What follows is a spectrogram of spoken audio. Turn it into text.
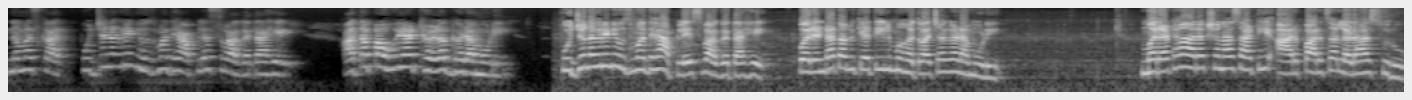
नमस्कार. पूज्यनगरी न्यूजमध्ये आपलं स्वागत आहे. आता पाहूया ठळक घडामोडी. पूज्यनगरी न्यूजमध्ये आपले स्वागत आहे. परंडा तालुक्यातील महत्त्वाच्या घडामोडी. मराठा आरक्षणासाठी आरपारचा लढा सुरू.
